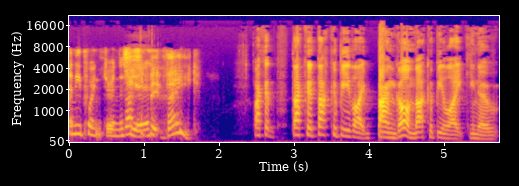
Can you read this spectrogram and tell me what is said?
any point during this That's year. That's a bit vague. That could that could that could be like bang on. That could be like you know,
